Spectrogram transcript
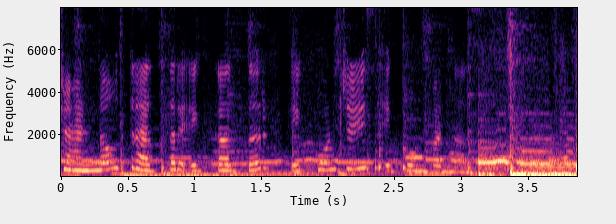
शहाण्णव त्र्याहत्तर एकाहत्तर एकोणचाळीस एकोणपन्नास.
